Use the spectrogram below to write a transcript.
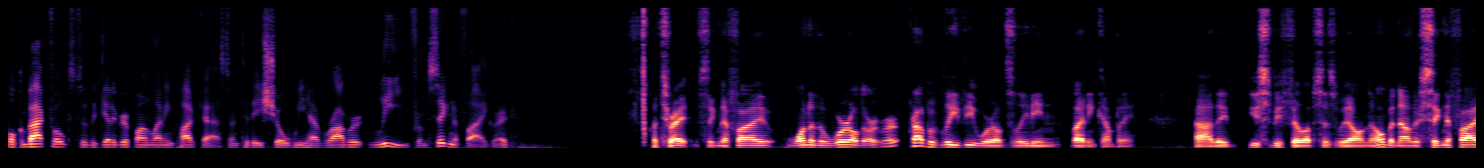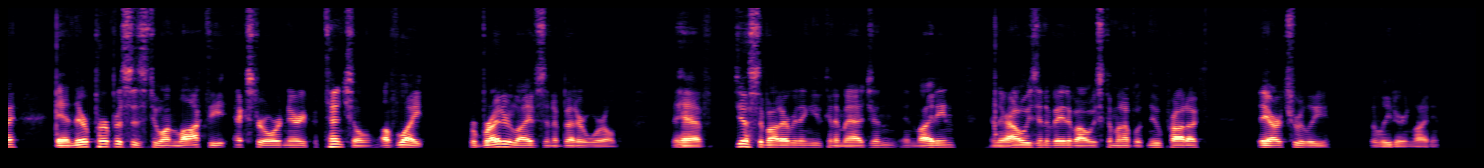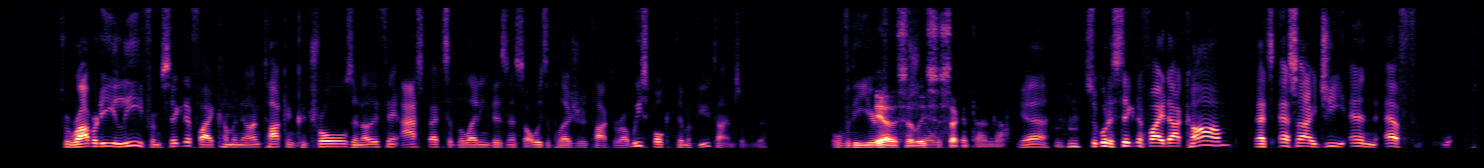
Welcome back, folks, to the Get a Grip on Lighting podcast. On today's show, we have Robert Lee from Signify. Greg. That's right. Signify, one of the world, or probably the world's leading lighting company. Uh, they used to be Philips, as we all know, but now they're Signify. And their purpose is to unlock the extraordinary potential of light for brighter lives and a better world. They have just about everything you can imagine in lighting, and they're always innovative, always coming up with new product. They are truly the leader in lighting. So Robert E. Lee from Signify coming on, talking controls and other thing, aspects of the lighting business. Always a pleasure to talk to Rob. We've spoken to him a few times over the over the years. Yeah, this is at least the second time now. Yeah. Mm-hmm. So go to signify.com. That's S I G N F.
